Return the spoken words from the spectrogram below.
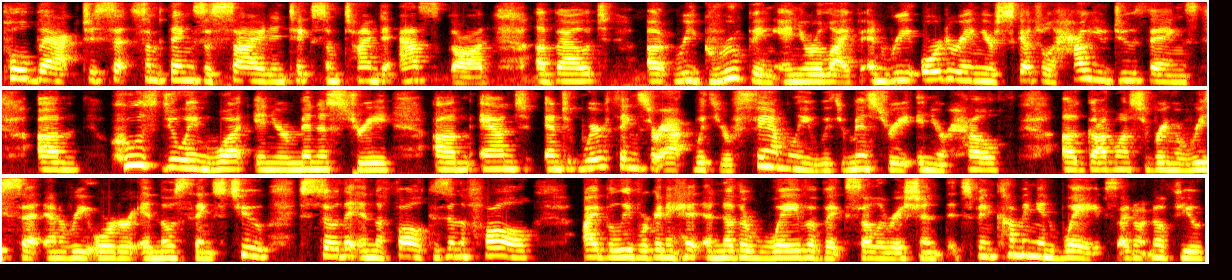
pull back, to set some things aside and take some time to ask God about uh, regrouping in your life and reordering your schedule, how you do things, um, who's doing what in your ministry, um, and and where things are at with your family, with your ministry, in your health. Uh, God wants to bring a reset and a reorder in those things too, so that in the fall, because in the fall, I believe we're going to hit another wave of acceleration. It's been coming in waves. I don't know if you,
